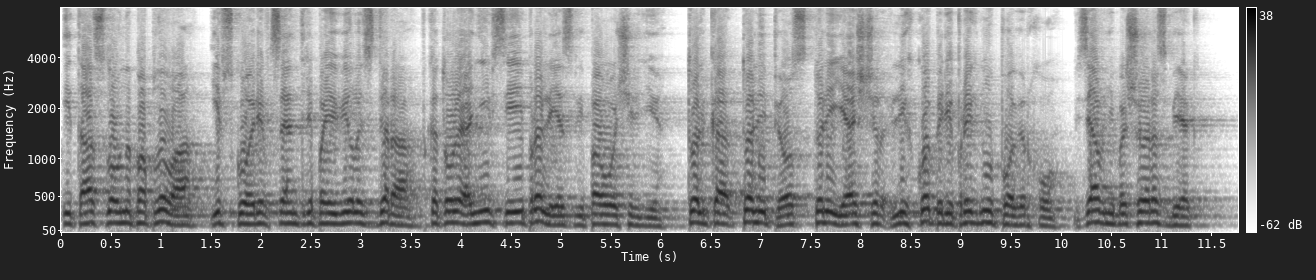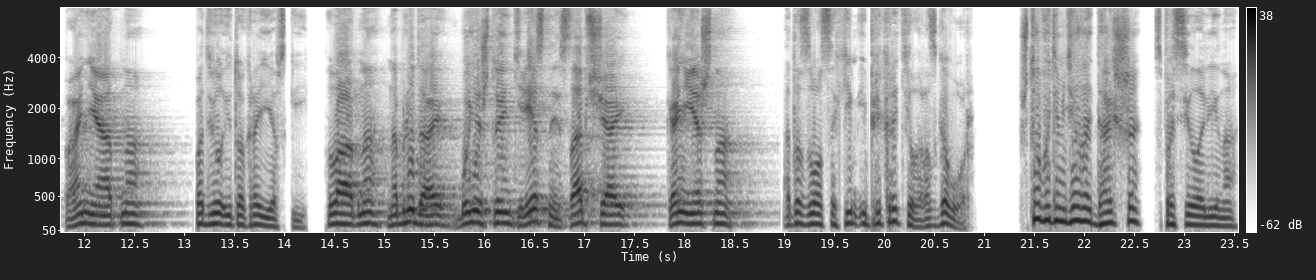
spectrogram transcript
и та словно поплыла, и вскоре в центре появилась дыра, в которой они все и пролезли по очереди. Только то ли пес, то ли ящер легко перепрыгнул поверху, взяв небольшой разбег, «Понятно», – подвел итог Раевский. «Ладно, наблюдай. Будет что интересное, сообщай». «Конечно», – отозвался Хим и прекратил разговор. «Что будем делать дальше?» – спросила Лина.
